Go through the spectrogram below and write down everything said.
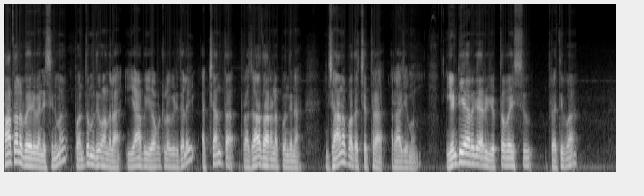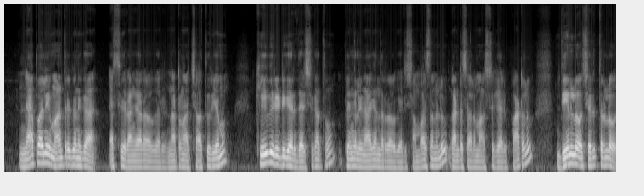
పాతాల భైరవి అనే సినిమా పంతొమ్మిది వందల యాభై ఒకటిలో విడుదలై అత్యంత ప్రజాదరణ పొందిన జానపద చిత్ర రాజమం ఎన్టీఆర్ గారి యుక్త వయస్సు ప్రతిభ నేపాలీ మాంత్రికునిగా ఎస్వి రంగారావు గారి నటనా చాతుర్యము కేవీ రెడ్డి గారి దర్శకత్వం పింగళి నాగేంద్రరావు గారి సంభాషణలు ఘంటసాల మాస్టర్ గారి పాటలు దీనిలో చరిత్రలో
